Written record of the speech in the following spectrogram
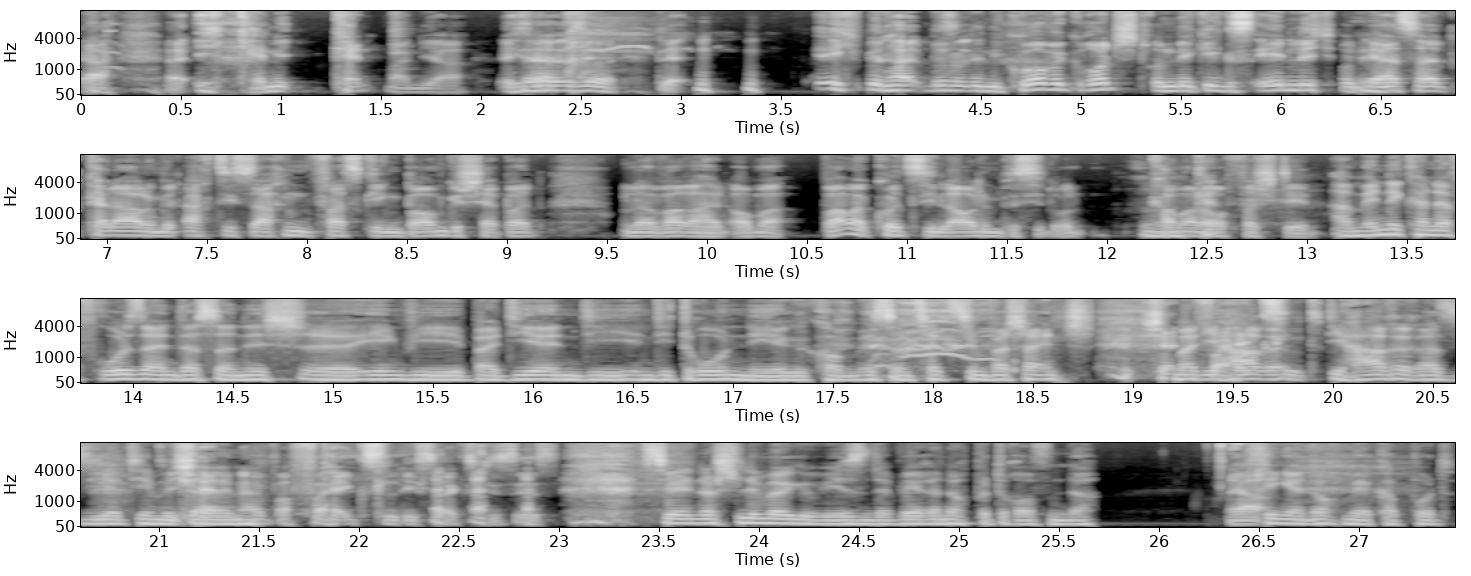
ja, ich kenne kennt man ja. Ich, also, der, ich bin halt ein bisschen in die Kurve gerutscht und mir ging es ähnlich und Ja. er ist halt, keine Ahnung, mit 80 Sachen fast gegen Baum gescheppert und da war er halt auch mal, war mal kurz die Laune ein bisschen unten. Kann Mhm, man kann- auch verstehen. Am Ende kann er froh sein, dass er nicht äh, irgendwie bei dir in die, in die Drohnennähe gekommen ist, sonst hättest du ihm wahrscheinlich Ich mal die Haare, die Haare rasiert hier mit Ich hätte ihn deinem. einfach verhäckselt, ich sag's wie es ist. Es wäre noch schlimmer gewesen, da wäre er noch betroffener. Ja. Finger noch mehr kaputt.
